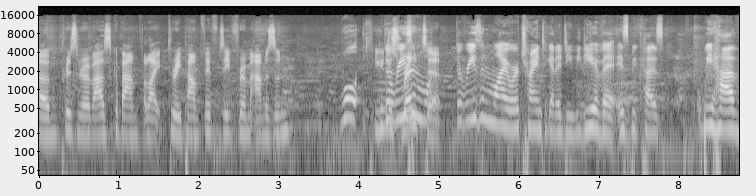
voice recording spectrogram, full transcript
um, Prisoner of Azkaban for like three pound fifty from Amazon. Well, You can the just reason rent it. the reason why we're trying to get a DVD of it is because we have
